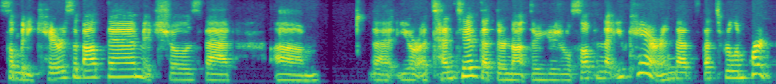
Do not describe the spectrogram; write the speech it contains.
somebody cares about them. It shows that um, that you're attentive, that they're not their usual self, and that you care, and that's that's real important.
